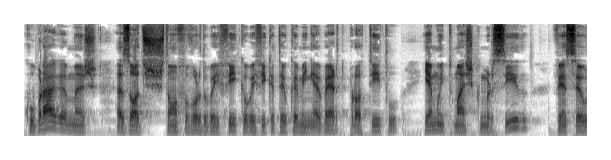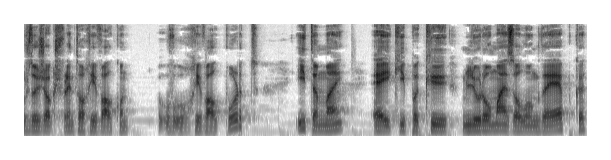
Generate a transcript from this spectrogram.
com o Braga, mas as odds estão a favor do Benfica. O Benfica tem o caminho aberto para o título e é muito mais que merecido. Venceu os dois jogos frente ao rival, o rival Porto e também é a equipa que melhorou mais ao longo da época.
